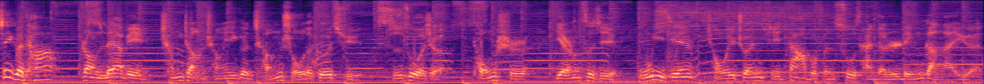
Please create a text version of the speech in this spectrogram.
这个他让 Levin 成长成一个成熟的歌曲词作者，同时也让自己无意间成为专辑大部分素材的灵感来源。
